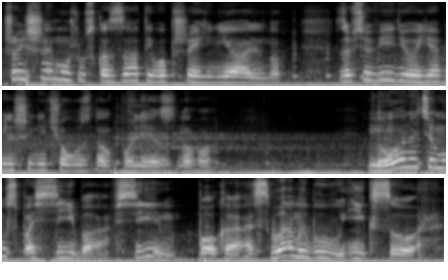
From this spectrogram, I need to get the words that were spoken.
Що іще можу сказати, вообще геніально. За все відео я більше нічого узнав полезного. Ну а на цьому спасіба. Всім пока. З вами був Іксор.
